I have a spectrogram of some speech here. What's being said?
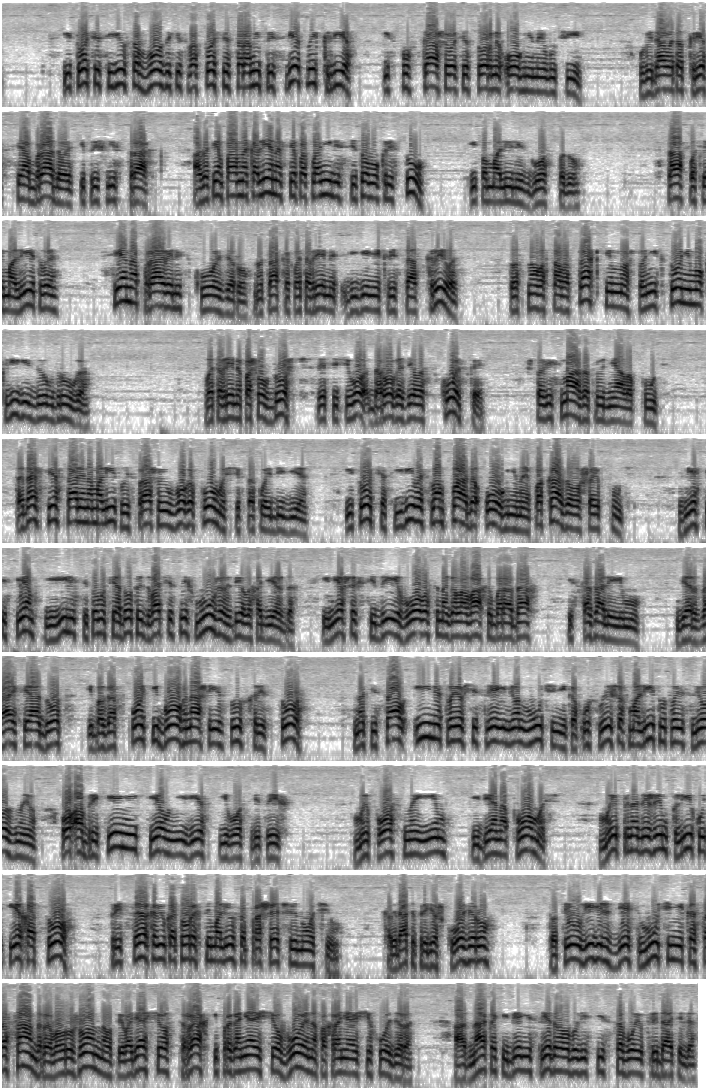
И тотчас явился в воздухе с восточной стороны пресветлый крест, испускавшегося в стороны огненные лучи. Увидав этот крест, все обрадовались и пришли в страх. А затем, пав на колено, все поклонились святому кресту, и помолились Господу. Встав после молитвы, все направились к озеру, но так как в это время видение креста скрылось, то снова стало так темно, что никто не мог видеть друг друга. В это время пошел дождь, вследствие чего дорога сделалась скользкой, что весьма затрудняло путь. Тогда все стали на молитву и спрашивали у Бога помощи в такой беде. И тотчас явилась лампада огненная, показывавшая путь. Вместе с тем явились святому Феодоту и два честных мужа в белых одеждах, имевших седые волосы на головах и бородах, и сказали ему, «Дерзай, Феодот, ибо Господь и Бог наш Иисус Христос написал имя Твое в числе имен мучеников, услышав молитву Твою слезную о обретении тел невест Его святых. Мы постны им Тебе на помощь, мы принадлежим к лику тех отцов, пред церковью которых Ты молился прошедшей ночью. Когда Ты придешь к озеру, то ты увидишь здесь мученика Сасандра, вооруженного, приводящего в страх и прогоняющего воинов, охраняющих озеро. Однако тебе не следовало бы вести с собою предателя.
